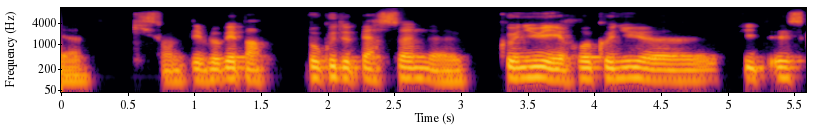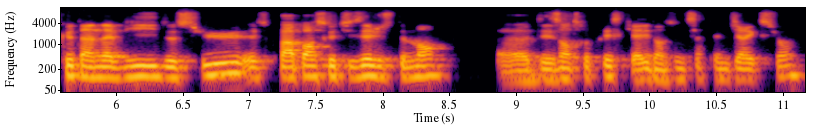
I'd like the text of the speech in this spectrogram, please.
qui sont développés par beaucoup de personnes connu et reconnu. Euh, est-ce que tu as un avis dessus? Par rapport à ce que tu disais justement, euh, des entreprises qui allaient dans une certaine direction,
